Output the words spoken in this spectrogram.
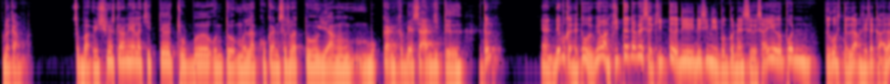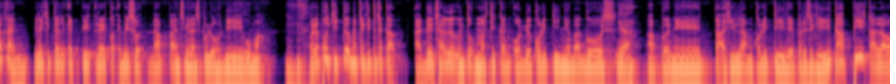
ke belakang. Sebab insurans sekarang ni adalah kita cuba untuk melakukan sesuatu yang bukan kebiasaan kita. Betul? Kan? Dia bukan satu. Memang kita dah biasa. Kita di di sini pun kondenser. Saya pun terus terang saya cakap lah kan. Bila kita epi, rekod episod 8, 9, 10 di rumah. Walaupun kita macam kita cakap. Ada cara untuk memastikan audio kualitinya bagus. Ya. Yeah. Apa ni tak hilang kualiti daripada segi ni. Tapi kalau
